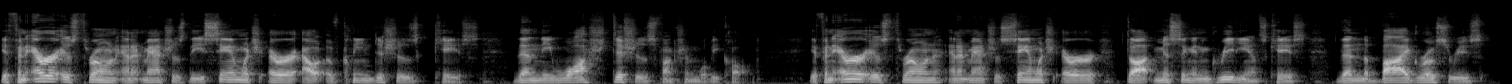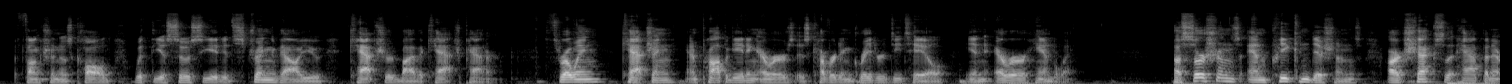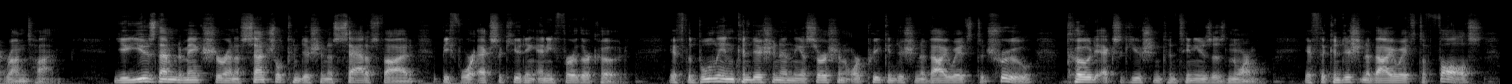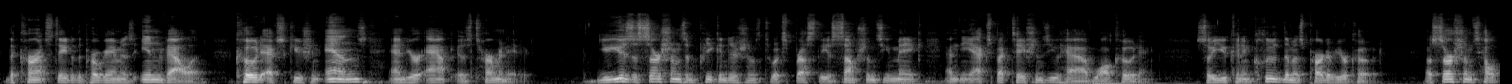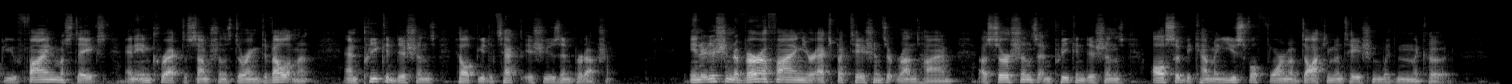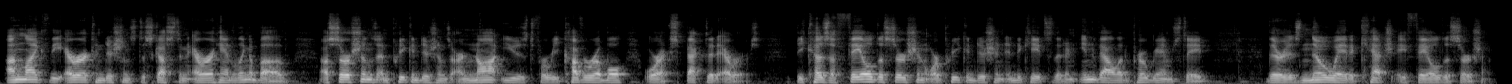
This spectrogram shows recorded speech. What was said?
If an error is thrown and it matches the sandwich error out of clean dishes case, then the wash dishes function will be called. If an error is thrown and it matches sandwich error dot missing ingredients case, then the buy groceries function is called with the associated string value captured by the catch pattern. Throwing, catching, and propagating errors is covered in greater detail in error handling. Assertions and preconditions are checks that happen at runtime. You use them to make sure an essential condition is satisfied before executing any further code. If the Boolean condition in the assertion or precondition evaluates to true, code execution continues as normal. If the condition evaluates to false, the current state of the program is invalid. Code execution ends and your app is terminated. You use assertions and preconditions to express the assumptions you make and the expectations you have while coding, so you can include them as part of your code. Assertions help you find mistakes and incorrect assumptions during development, and preconditions help you detect issues in production. In addition to verifying your expectations at runtime, assertions and preconditions also become a useful form of documentation within the code. Unlike the error conditions discussed in error handling above, assertions and preconditions are not used for recoverable or expected errors. Because a failed assertion or precondition indicates that an invalid program state, there is no way to catch a failed assertion.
